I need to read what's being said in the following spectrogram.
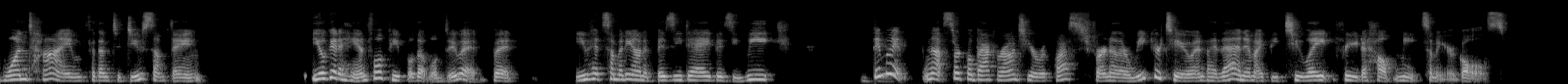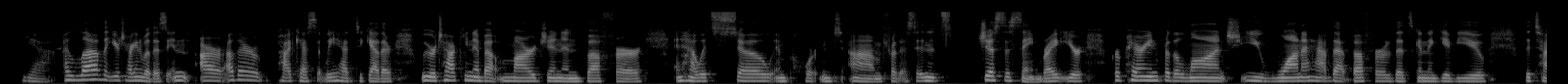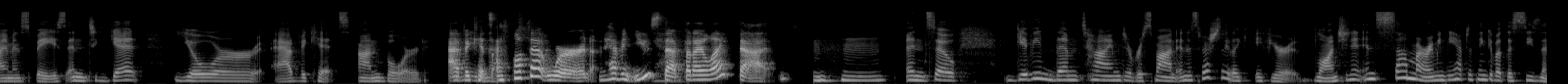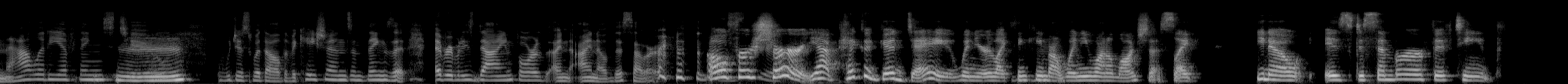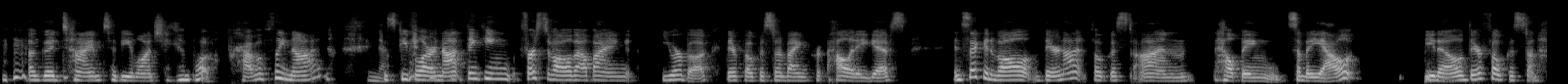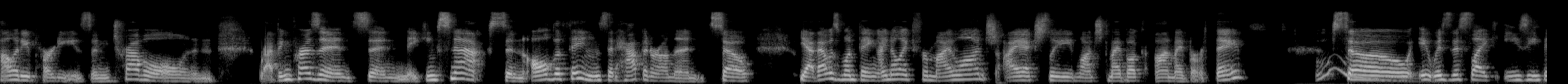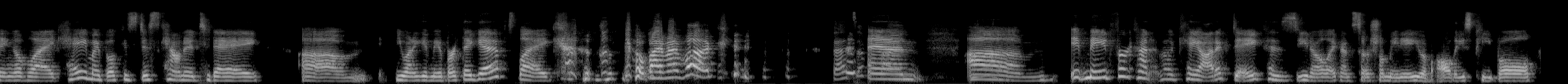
one time for them to do something, you'll get a handful of people that will do it. But you hit somebody on a busy day, busy week, they mm-hmm. might not circle back around to your request for another week or two. And by then, it might be too late for you to help meet some of your goals. Yeah, I love that you're talking about this. In our other podcast that we had together, we were talking about margin and buffer and how it's so important um, for this. And it's just the same, right? You're preparing for the launch. You want to have that buffer that's going to give you the time and space. And to get your advocates on board. Advocates. I love that word. I haven't used yeah. that, but I like that. Mm-hmm. And so giving them time to respond, and especially like if you're launching it in summer, I mean, you have to think about the seasonality of things mm-hmm. too, just with all the vacations and things that everybody's dying for. I, I know this summer. oh, for sure. Yeah. Pick a good day when you're like thinking mm-hmm. about when you want to launch this. Like, you know, is December 15th a good time to be launching a book? Probably not, because no. people are not thinking, first of all, about buying your book. They're focused on buying holiday gifts. And second of all, they're not focused on helping somebody out. You mm-hmm. know, they're focused on holiday parties and travel and wrapping presents and making snacks and all the things that happen around then. So, yeah, that was one thing. I know, like for my launch, I actually launched my book on my birthday. Ooh. So it was this like easy thing of like, hey, my book is discounted today. Um, you want to give me a birthday gift? Like, go buy my book. That's a and um it made for kind of a chaotic day because you know, like on social media, you have all these people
